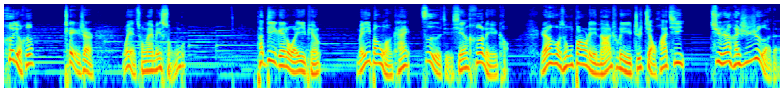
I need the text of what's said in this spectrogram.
喝就喝，这事儿。我也从来没怂过。他递给了我一瓶，没帮我开，自己先喝了一口，然后从包里拿出了一只叫花鸡，居然还是热的，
